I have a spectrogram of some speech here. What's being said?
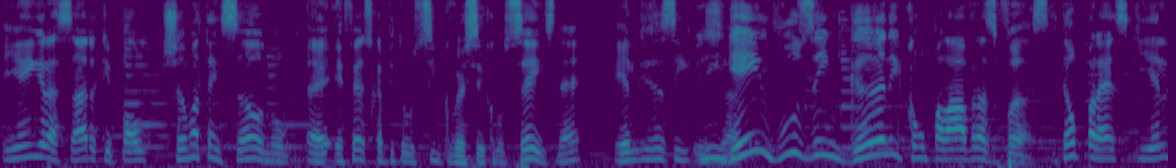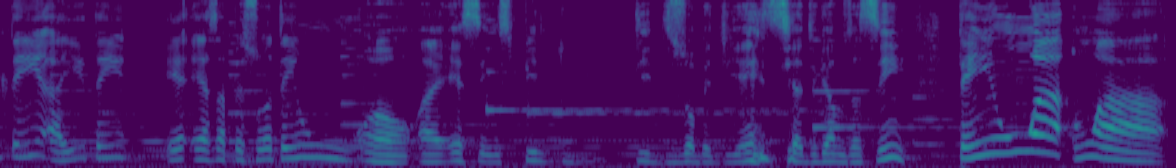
E é engraçado que Paulo chama atenção no é, Efésios capítulo 5, versículo 6, né? Ele diz assim: Exato. ninguém vos engane com palavras vãs. Então parece que ele tem, aí tem, essa pessoa tem um, um, é, esse espírito de desobediência, digamos assim, tem uma, uma,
